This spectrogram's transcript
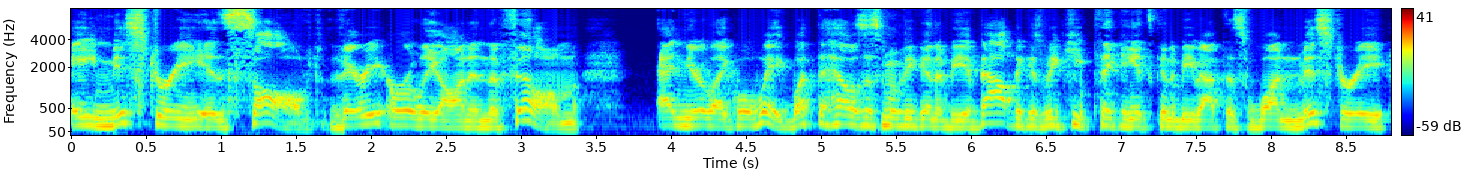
a mystery is solved very early on in the film. And you're like, well, wait, what the hell is this movie going to be about? Because we keep thinking it's going to be about this one mystery,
